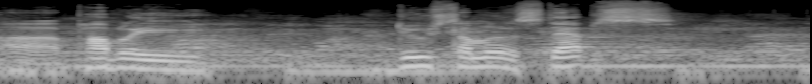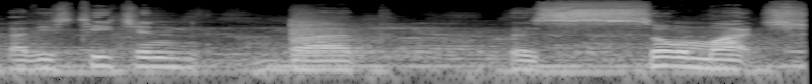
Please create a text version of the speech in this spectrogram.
uh, probably do some of the steps that he's teaching, but there's so much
